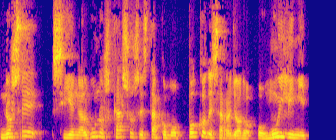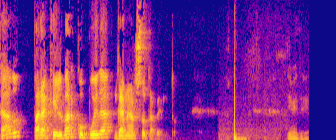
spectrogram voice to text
no sé si en algunos casos está como poco desarrollado o muy limitado para que el barco pueda ganar sotavento. Dimitri.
